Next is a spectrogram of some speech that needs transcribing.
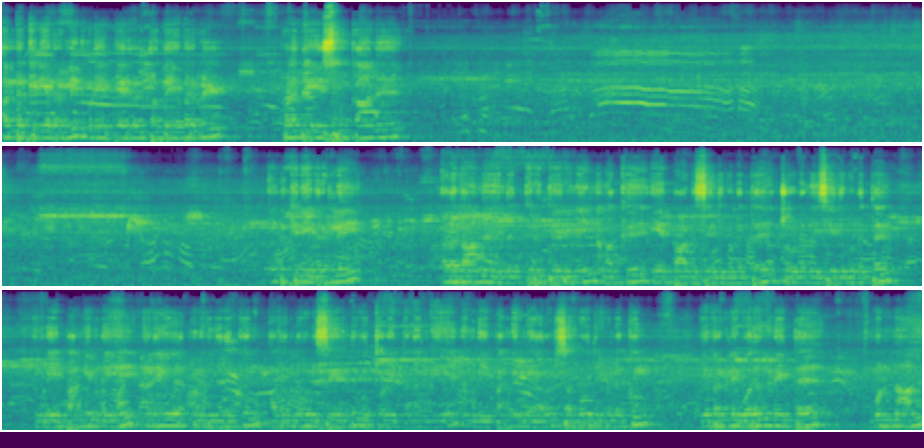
அன்புக்குரியவர்களே நம்முடைய பேரில் தந்தையவர்கள் குழந்தை இயேசுக்கான இருக்கிறீர்களே. அழகான இந்த திருத்தேரினை நமக்கு ஏற்பாடு செய்து கொடுத்த சோதனை செய்து கொடுத்த நம்முடைய பங்கினுடைய இளையோர் குழுவினருக்கும் அவர்களோடு சேர்ந்து ஒத்துழைப்பு நல்கிய நம்முடைய பங்கினுடைய அருள் சகோதரிகளுக்கும் இவர்களை ஒருங்கிணைத்த முன்னாள்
